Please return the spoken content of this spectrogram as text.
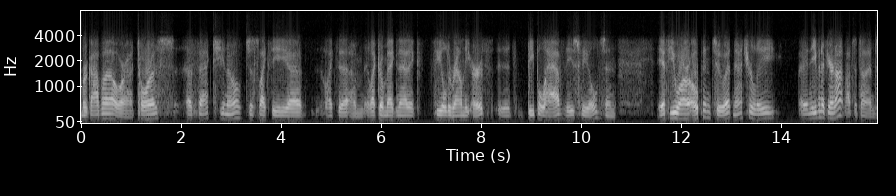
Merkaba or a torus effect, you know, just like the uh, like the um, electromagnetic field around the Earth. It, people have these fields, and if you are open to it, naturally, and even if you're not, lots of times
